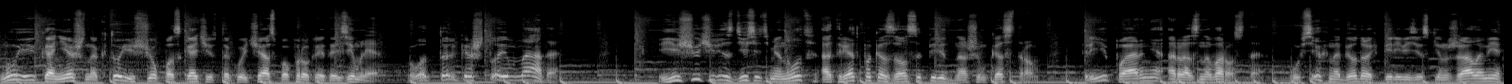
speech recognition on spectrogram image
Ну и, конечно, кто еще поскачет в такой час по проклятой земле? Вот только что им надо. Еще через 10 минут отряд показался перед нашим костром. Три парня разного роста. У всех на бедрах перевязи с кинжалами,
